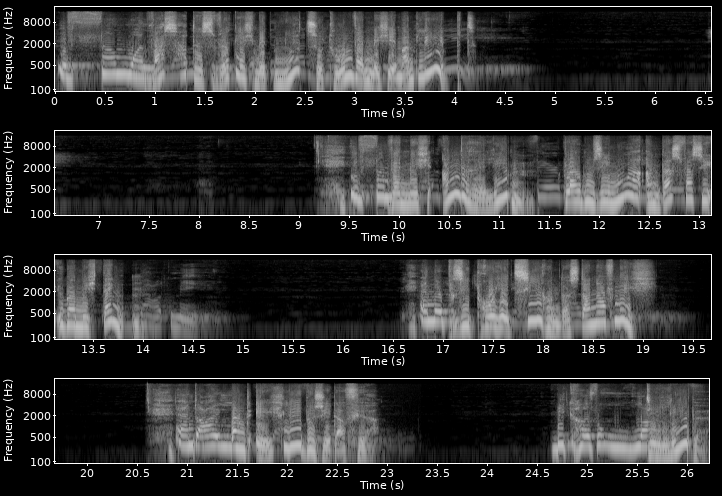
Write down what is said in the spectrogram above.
Was hat es wirklich mit mir zu tun, wenn mich jemand liebt? Wenn mich andere lieben, glauben sie nur an das, was sie über mich denken. Sie projizieren das dann auf mich. Und ich liebe sie dafür. Die Liebe.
